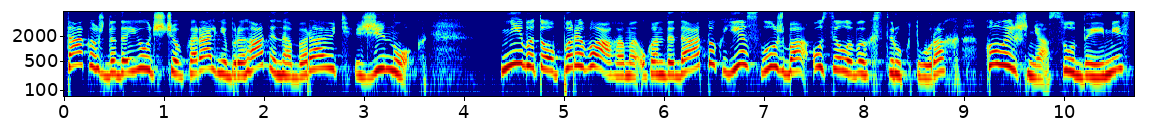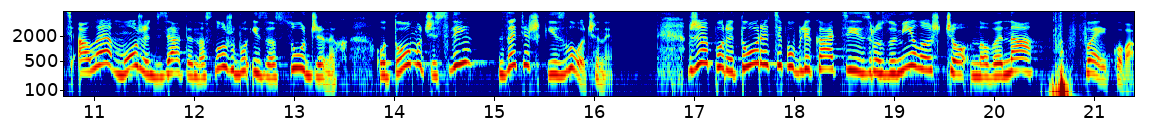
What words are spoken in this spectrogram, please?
Також додають, що в каральні бригади набирають жінок. Нібито перевагами у кандидаток є служба у силових структурах, колишня судимість, але можуть взяти на службу і засуджених, у тому числі за тяжкі злочини. Вже по риториці публікації зрозуміло, що новина фейкова.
